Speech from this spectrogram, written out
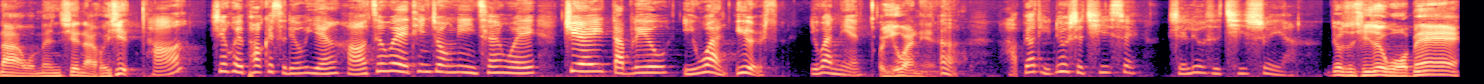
那我们先来回信。好，先回 Podcast 留言。好，这位听众昵称为 JW 一万 years 一万年，一万年。嗯，好，标题六十七岁，谁六十七岁呀？六十七岁，我咩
